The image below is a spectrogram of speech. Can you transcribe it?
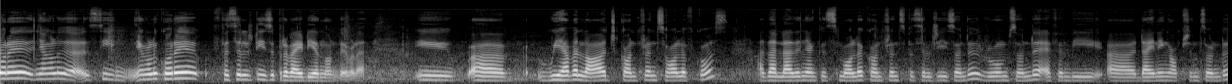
കുറേ ഞങ്ങൾ സി ഞങ്ങൾ കുറേ ഫെസിലിറ്റീസ് പ്രൊവൈഡ് ചെയ്യുന്നുണ്ട് ഇവിടെ. ഈ we have a large conference hall of course അതല്ലാതെ ഞങ്ങൾക്ക് സ്മോളർ കോൺഫറൻസ് ഫെസിലിറ്റീസ് ഉണ്ട് റൂംസ് ഉണ്ട് F M B dining options ഉണ്ട്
